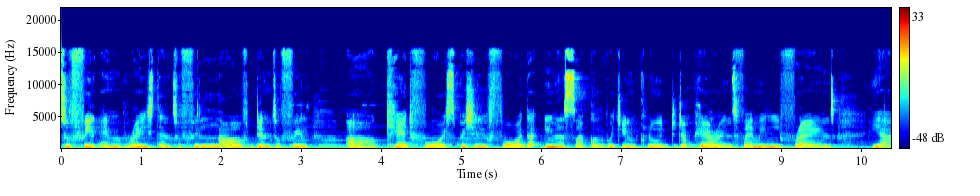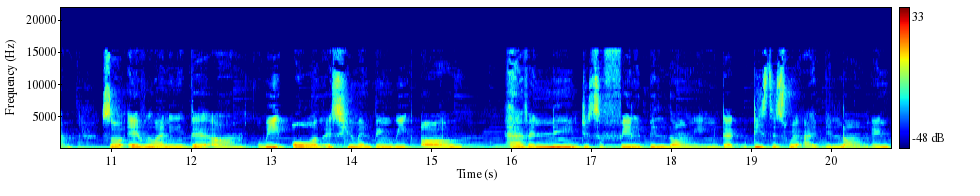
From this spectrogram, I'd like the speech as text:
to feel embraced and to feel loved and to feel uh, cared for, especially for the inner circle, which include the parents, family, friends. Yeah. So everyone, the um, we all as human beings, we all have a need to feel belonging that this is where i belong and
